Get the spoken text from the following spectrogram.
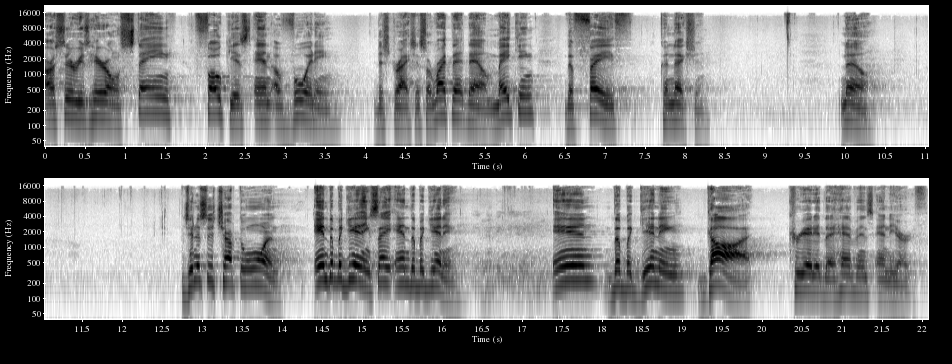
our series here on staying focused and avoiding distractions. So, write that down Making the Faith Connection. Now, Genesis chapter 1. In the beginning, say in the beginning. In the beginning, in the beginning God created the heavens and the earth.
